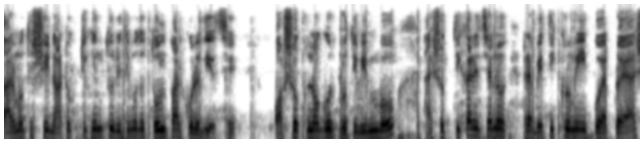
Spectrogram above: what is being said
তার মধ্যে সেই নাটকটি কিন্তু রীতিমতো তোলপাড় করে দিয়েছে। অশোকনগর প্রতিবিম্ব সত্যিকারের যেন একটা ব্যতিক্রমী প্রয়াস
